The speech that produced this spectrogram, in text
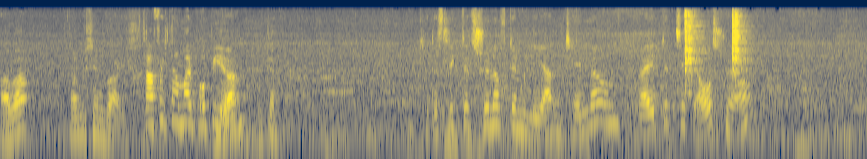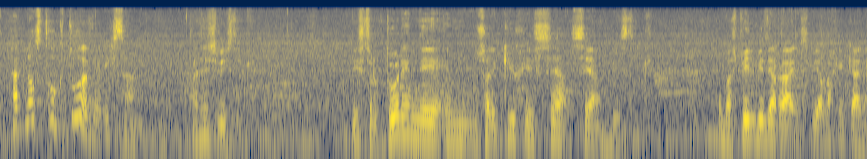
aber ein bisschen weich. Darf ich da mal Ja, probieren? bitte. Okay, das liegt jetzt schön auf dem leeren Teller und breitet sich aus. Ja. Hat noch Struktur, würde ich sagen. Das ist wichtig. Die Struktur in, die, in unserer Küche ist sehr, sehr wichtig. Zum Beispiel wie der Reis. Wir machen keine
